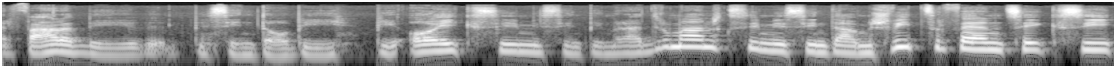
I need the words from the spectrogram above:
erfahren. Wir sind hier bei, bei euch, wir sind beim Radio Romansch, wir sind auch im Schweizer Fernsehen.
